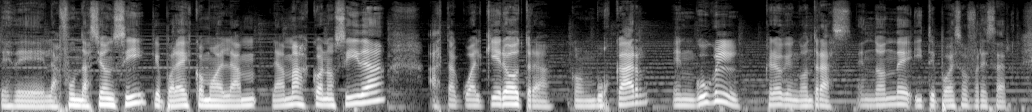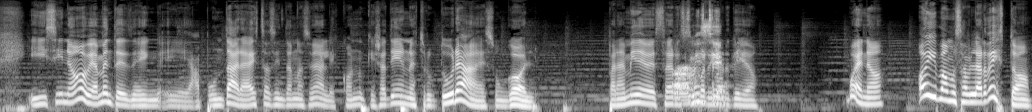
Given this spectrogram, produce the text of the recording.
Desde la Fundación Sí, que por ahí es como la, la más conocida, hasta cualquier otra. Con buscar en Google creo que encontrás en dónde y te puedes ofrecer. Y si no, obviamente, eh, apuntar a estas internacionales con, que ya tienen una estructura es un gol. Para mí debe ser súper divertido. Bueno, hoy vamos a hablar de esto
